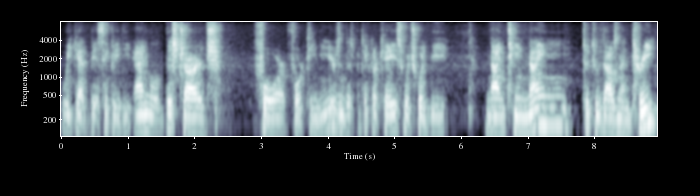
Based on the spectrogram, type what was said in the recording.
we get basically the annual discharge for 14 years in this particular case, which would be 1990 to 2003.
